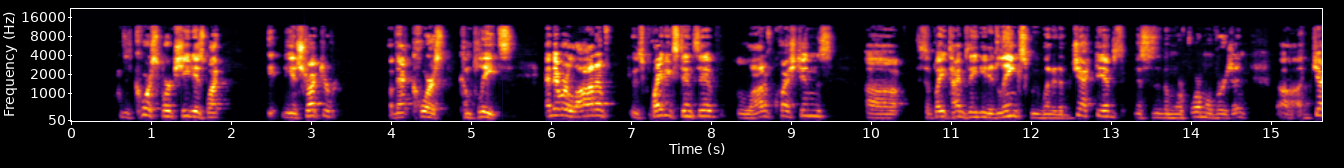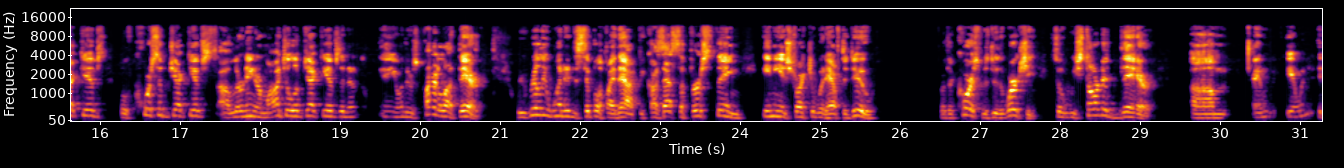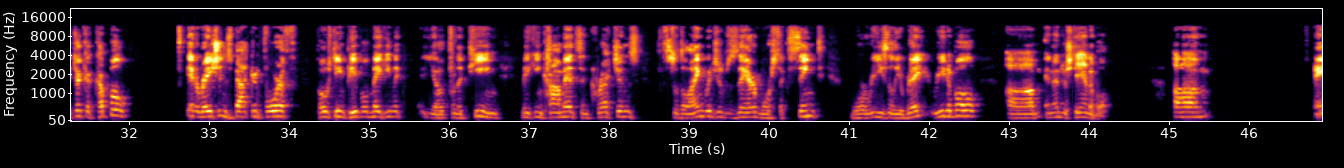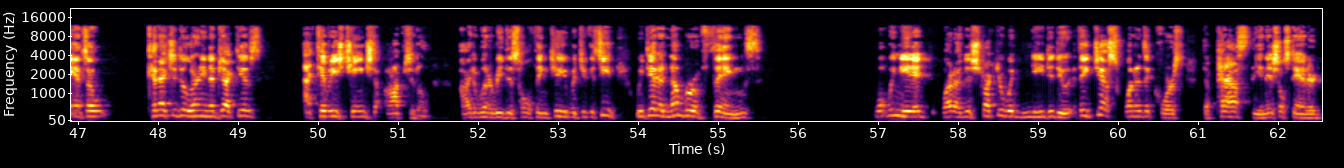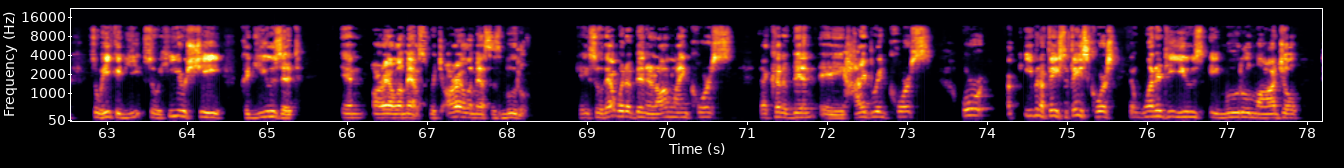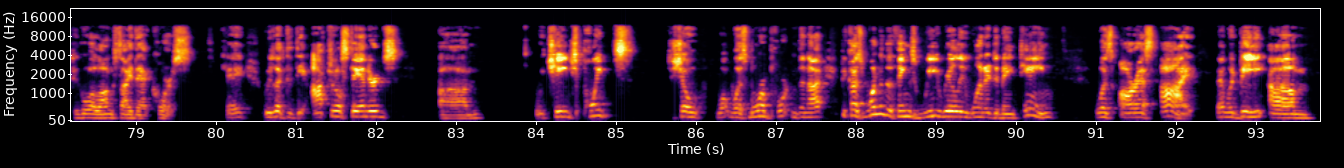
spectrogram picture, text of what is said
the course worksheet is what the instructor of that course completes. And there were a lot of, it was quite extensive, a lot of questions. Uh, they needed links. We wanted objectives. This is the more formal version. Uh, objectives, both course objectives, uh, learning or module objectives, and you know, there's quite a lot there. We really wanted to simplify that because that's the first thing any instructor would have to do for the course was do the worksheet. So we started there. Um, and you know, it took a couple iterations back and forth, posting people making the, you know, from the team, making comments and corrections. So the language was there, more succinct, more easily re readable um, and understandable. Um, and so connection to learning objectives, activities changed to optional. I don't want to read this whole thing to you, but you can see we did a number of things what we needed, what an instructor would need to do if they just wanted the course to pass the initial standard so he could so he or she could use it in our LMS, which our LMS is Moodle. Okay, so that would have been an online course, that could have been a hybrid course, or even a face-to-face -face course that wanted to use a Moodle module to go alongside that course. Okay, we looked at the optional standards. Um, we changed points to show what was more important than not, because one of the things we really wanted to maintain was RSI. That would be um,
